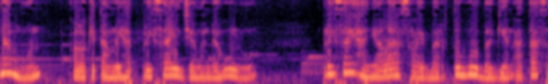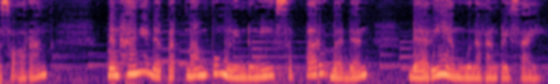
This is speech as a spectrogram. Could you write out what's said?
Namun, kalau kita melihat perisai zaman dahulu, perisai hanyalah selebar tubuh bagian atas seseorang dan hanya dapat mampu melindungi separuh badan dari yang menggunakan perisai.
